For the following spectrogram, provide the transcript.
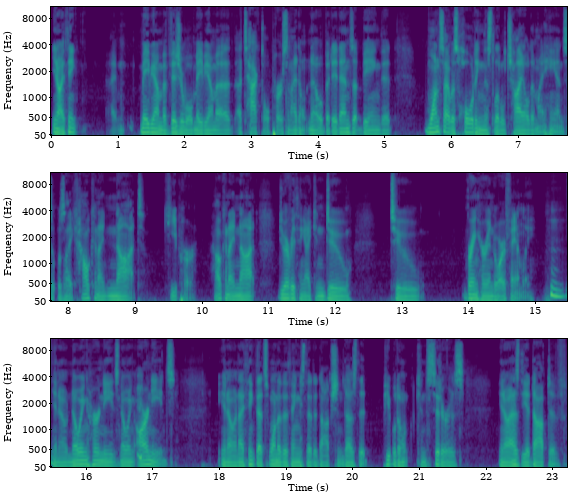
you know, I think maybe I'm a visual, maybe I'm a, a tactile person. I don't know, but it ends up being that once I was holding this little child in my hands, it was like, how can I not keep her? How can I not do everything I can do to bring her into our family? Hmm. You know, knowing her needs, knowing our needs. You know, and I think that's one of the things that adoption does that people don't consider is, you know, as the adoptive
